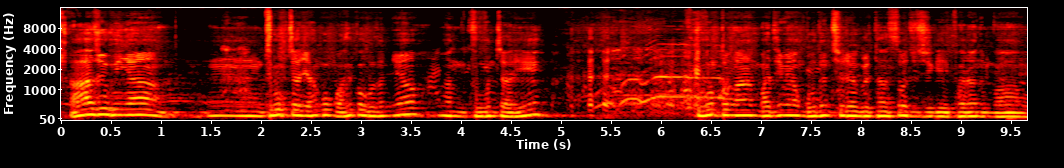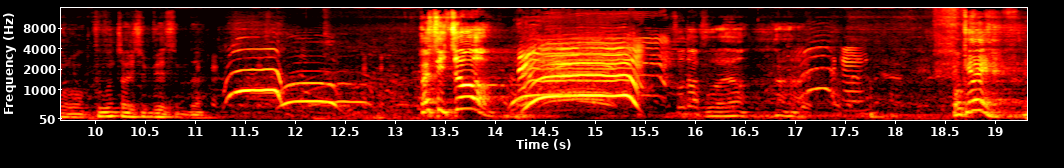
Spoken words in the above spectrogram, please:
아주 그냥 음, 두 곡짜리 한 곡만 할 거거든요. 한 9분짜리. 9분 동안 마지막 모든 체력을 다 써주시기 바라는 마음으로 9분짜리 준비했습니다. 할 수 있죠? 네! 쏟아 부어요. 오케이. 오케이.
